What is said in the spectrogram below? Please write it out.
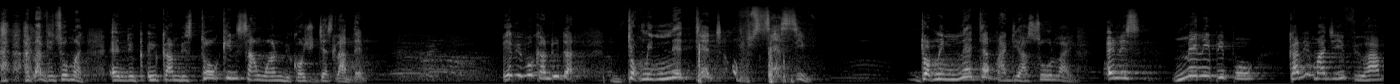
I, I, love you so much. And you, you can be stalking someone because you just love them. Yeah, people can do that. Dominated, obsessive, dominated by their soul life. And it's many people. Can you imagine if you have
